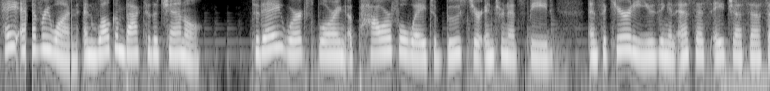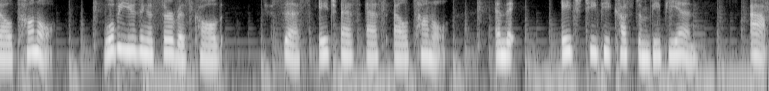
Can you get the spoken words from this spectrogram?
Hey everyone, and welcome back to the channel. Today we're exploring a powerful way to boost your internet speed and security using an SSH-SSL tunnel. We'll be using a service called SSH-SSL Tunnel and the HTTP Custom VPN app.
